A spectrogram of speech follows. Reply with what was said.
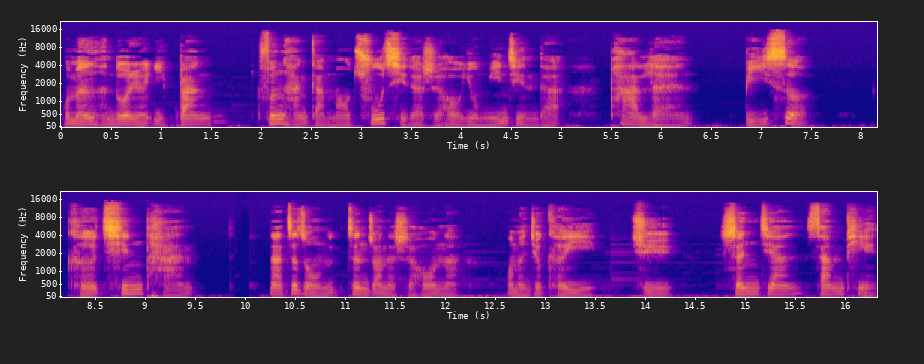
我们很多人一般风寒感冒初期的时候，有明显的怕冷、鼻塞、咳清痰，那这种症状的时候呢，我们就可以取生姜三片、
